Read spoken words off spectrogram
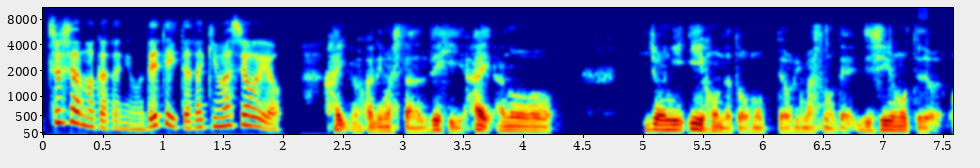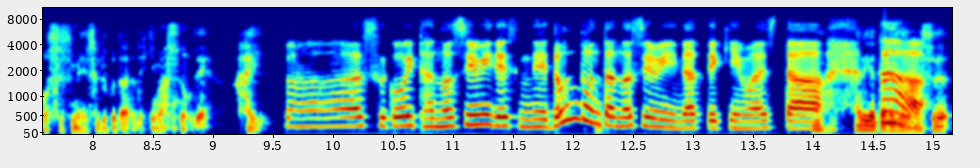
著者の方にも出ていただきましょうよ。はい、わかりました。ぜひ、はい、あの、非常にいい本だと思っておりますので、自信を持ってお勧めすることができますので、はい。わあ、すごい楽しみですね。どんどん楽しみになってきました。あありがとうございます。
